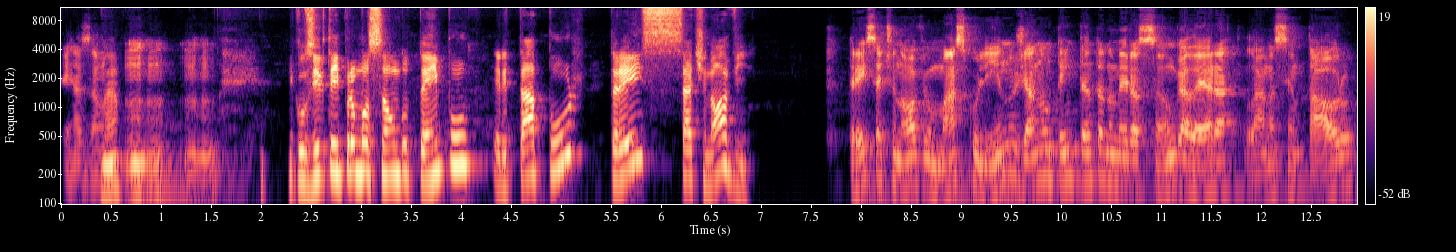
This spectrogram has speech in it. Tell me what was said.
Tem razão. Né? Uhum, uhum. Inclusive tem promoção do tempo, ele tá por 379? 379, o masculino, já não tem tanta numeração, galera, lá na Centauro.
